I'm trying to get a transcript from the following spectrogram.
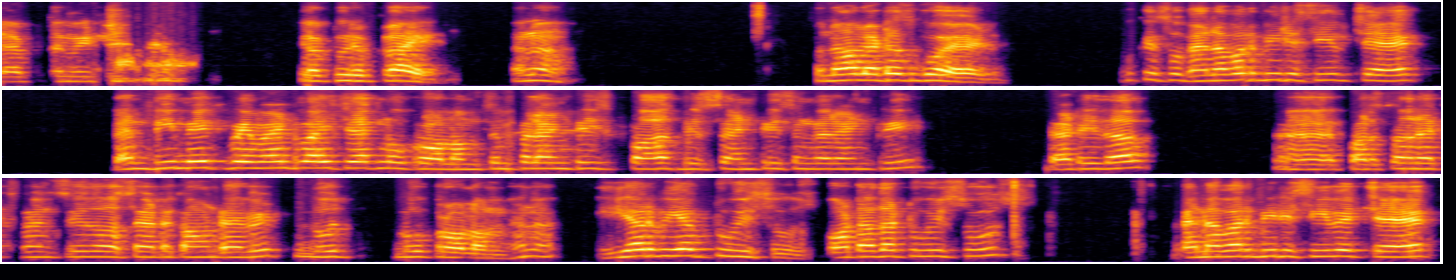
left the meeting you have to reply है ना? So now let us go ahead. Okay so whenever we receive check when we make payment by check no problem. Simple entry is passed this entry single entry. That is a uh, person expenses or set account debit no no problem here we have two issues. What are the two issues? Whenever we receive a check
